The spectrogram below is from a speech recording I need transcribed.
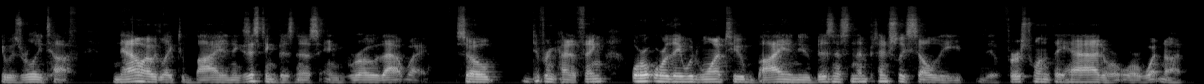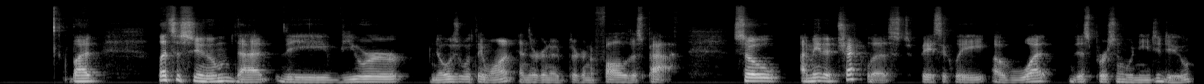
It was really tough. Now I would like to buy an existing business and grow that way. So different kind of thing. Or or they would want to buy a new business and then potentially sell the the first one that they had or or whatnot. But let's assume that the viewer knows what they want and they're gonna they're gonna follow this path. So I made a checklist basically of what this person would need to do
